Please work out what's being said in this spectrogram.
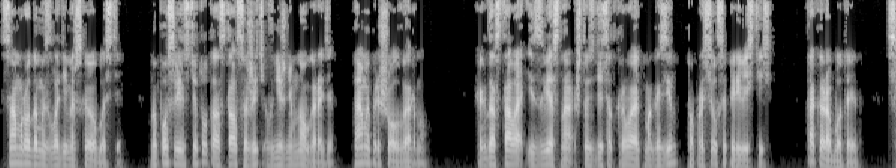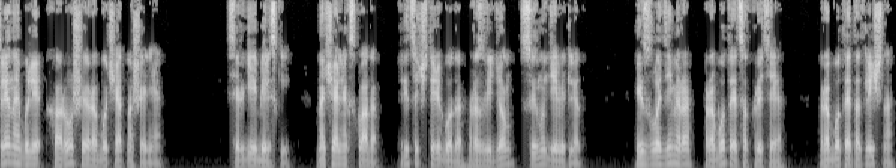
сам родом из Владимирской области, но после института остался жить в Нижнем Новгороде, там и пришел в Эрну. Когда стало известно, что здесь открывают магазин, попросился перевестись. Так и работает. С Леной были хорошие рабочие отношения. Сергей Бельский. Начальник склада. 34 года. Разведен. Сыну 9 лет. Из Владимира. Работает с открытия. Работает отлично,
